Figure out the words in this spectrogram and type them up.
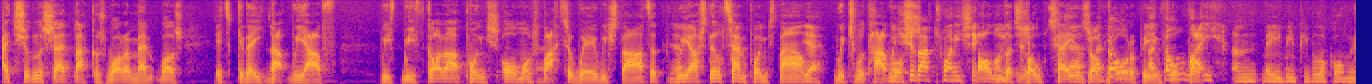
I shouldn't have said that because what I meant was it's great no. that we have we've we've got our points almost yeah. back to where we started yeah. we are still 10 points down yeah. which would have we us should have 26 on points. the coattails yeah. of European I don't football like and maybe people will call me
